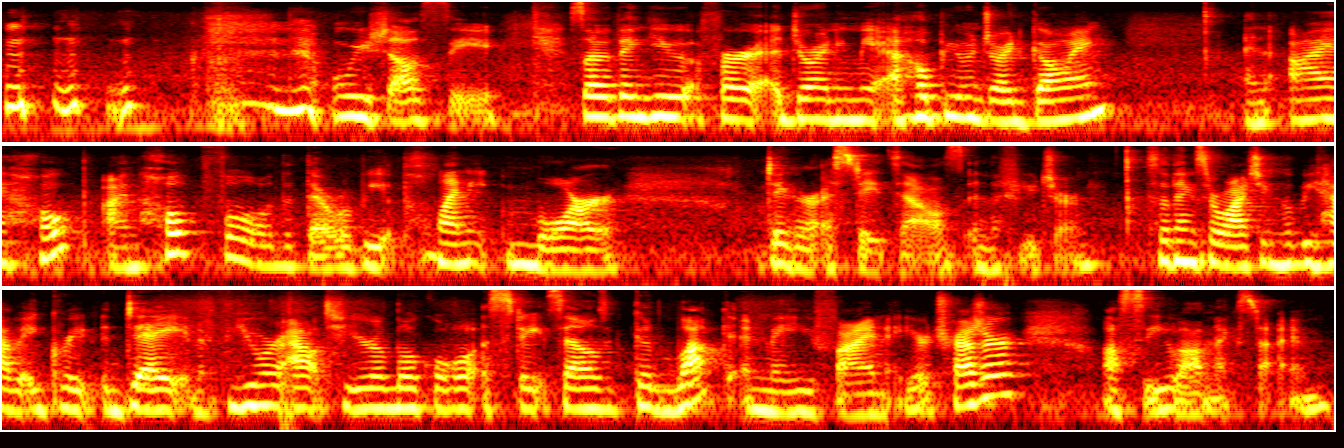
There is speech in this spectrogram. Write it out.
we shall see. So, thank you for joining me. I hope you enjoyed going, and I hope, I'm hopeful that there will be plenty more digger estate sales in the future. So thanks for watching. Hope you have a great day. And if you are out to your local estate sales, good luck and may you find your treasure. I'll see you all next time.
